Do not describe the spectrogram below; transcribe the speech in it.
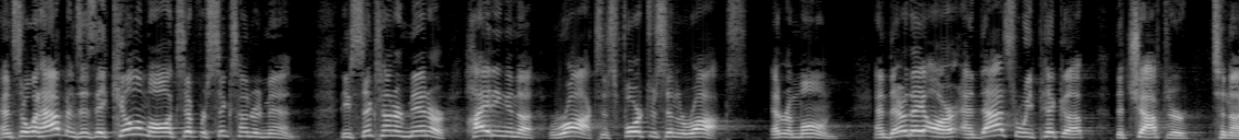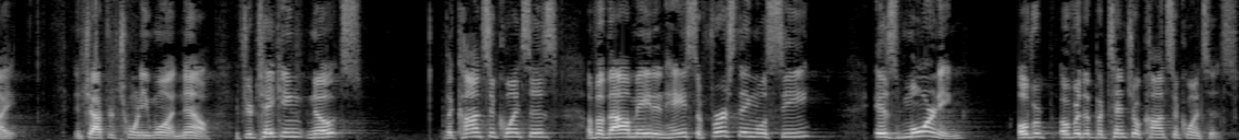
And so what happens is they kill them all except for 600 men. These 600 men are hiding in the rocks, this fortress in the rocks at Rimmon. And there they are, and that's where we pick up the chapter tonight in chapter 21. Now, if you're taking notes, the consequences of a vow made in haste, the first thing we'll see is mourning over, over the potential consequences.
